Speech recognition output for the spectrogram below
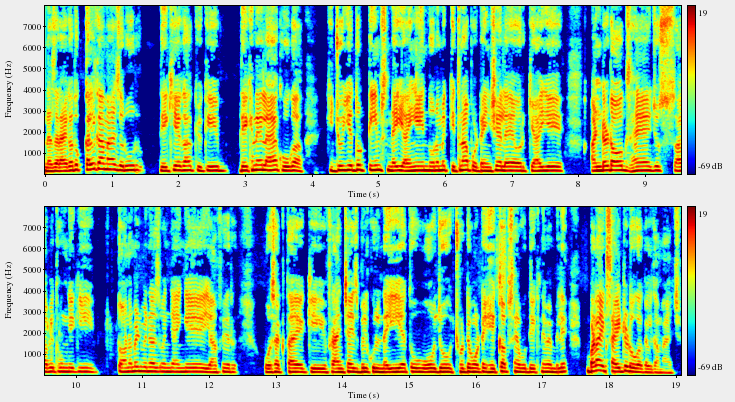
नज़र आएगा। तो कल का मैच ज़रूर देखिएगा, क्योंकि देखने लायक होगा कि जो ये दो टीम्स नई आई हैं, इन दोनों में कितना पोटेंशियल है और क्या ये अंडरडॉग्स हैं जो साबित होंगे कि टूर्नामेंट विनर्स बन जाएँगे या फिर हो सकता है कि फ्रेंचाइज बिल्कुल नई है तो वो जो छोटे मोटे हिकअप्स हैं वो देखने में मिले। बड़ा एक्साइटेड होगा कल का मैच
